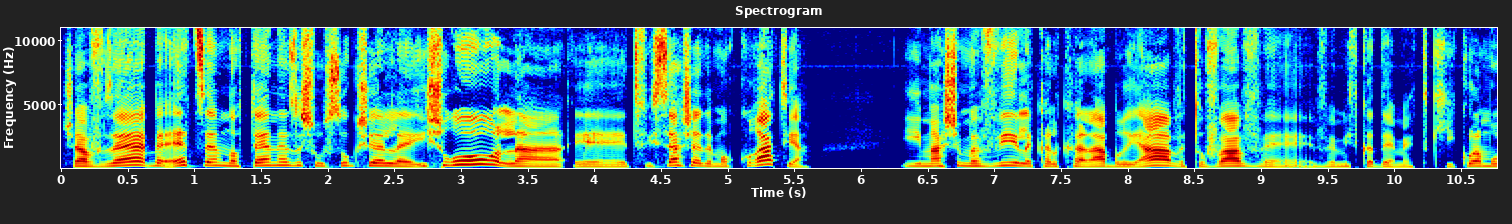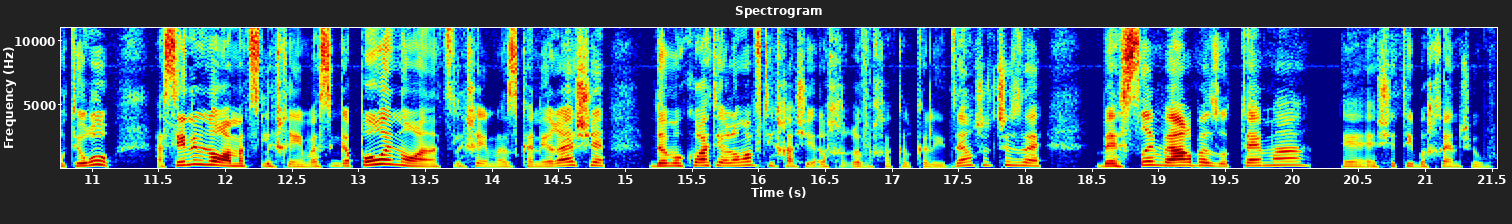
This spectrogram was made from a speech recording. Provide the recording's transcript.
עכשיו, זה בעצם נותן איזשהו סוג של אשרור לתפיסה שהדמוקרטיה היא מה שמביא לכלכלה בריאה וטובה ו- ומתקדמת. כי כולם אמרו, תראו, הסינים נורא מצליחים והסינגפורים נורא מצליחים, אז כנראה שדמוקרטיה לא מבטיחה שיהיה לך רווחה כלכלית. זה, אני חושבת שזה, ב-24 זו תמה אה, שתיבחן שוב.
